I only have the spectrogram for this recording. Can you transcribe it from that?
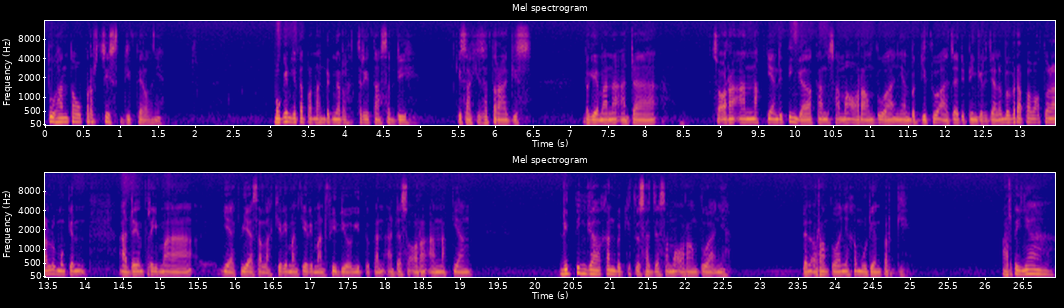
Tuhan tahu persis detailnya. Mungkin kita pernah dengar cerita sedih, kisah-kisah tragis. Bagaimana ada seorang anak yang ditinggalkan sama orang tuanya begitu aja di pinggir jalan. Beberapa waktu lalu mungkin ada yang terima ya biasalah kiriman-kiriman video gitu kan. Ada seorang anak yang ditinggalkan begitu saja sama orang tuanya. Dan orang tuanya kemudian pergi. Artinya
